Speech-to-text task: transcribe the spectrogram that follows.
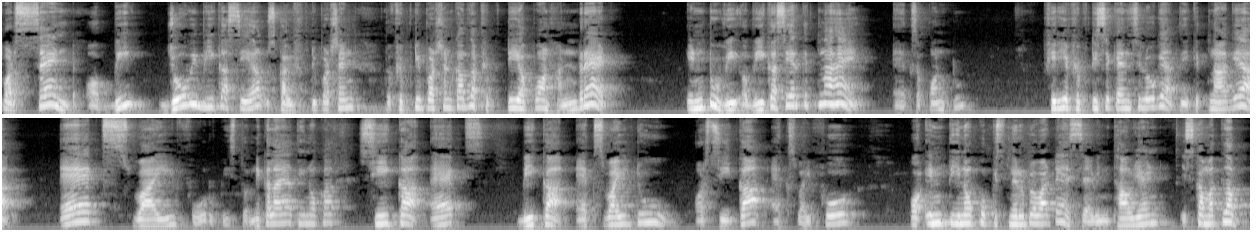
परसेंट ऑफ़ बी जो भी बी का शेयर उसका भी फिफ्टी परसेंट तो फिफ्टी परसेंट का मतलब fifty upon hundred into B और वी का शेयर कितना है? एक्स अपॉन टू, फिर ये फिफ्टी से कैंसिल हो गया तो ये कितना आ गया? एक्स वाई फोर रुपीज़ तो निकल आया तीनों का। सी का एक्स, बी का एक्स वाई टू, और सी का एक्स वाई फोर। और इन तीनों को कितने रुपए बांटे हैं? Seven thousand. इसका मतलब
